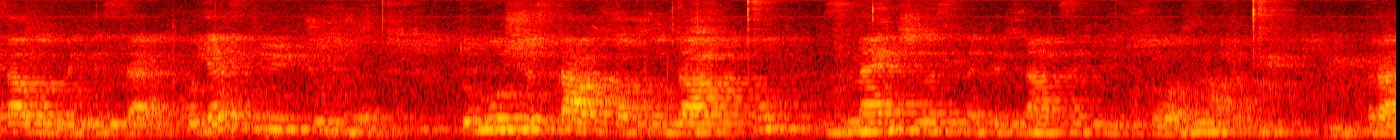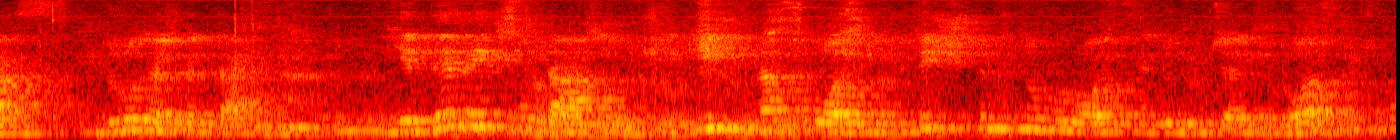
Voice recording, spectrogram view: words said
стало 50. Пояснюю чому. Тому що ставка податку зменшилась на 15%. Раз. Друге питання. Єдиний податок, який надходить у 2014 році до бюджету розвитку,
